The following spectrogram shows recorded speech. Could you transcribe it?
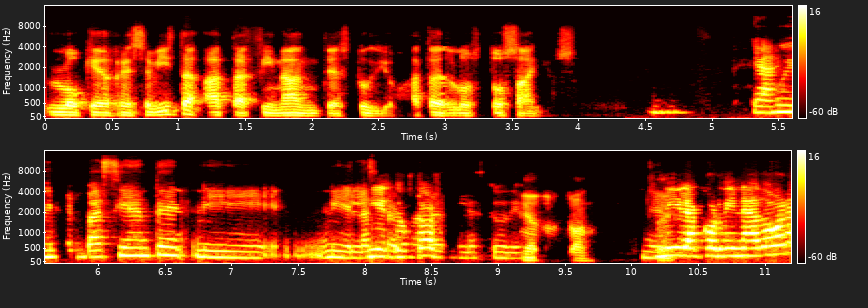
lo que recibiste hasta final de estudio, hasta los dos años. Ya, ni el paciente ni, ni, el doctor del estudio. Ni, el doctor. ni la coordinadora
